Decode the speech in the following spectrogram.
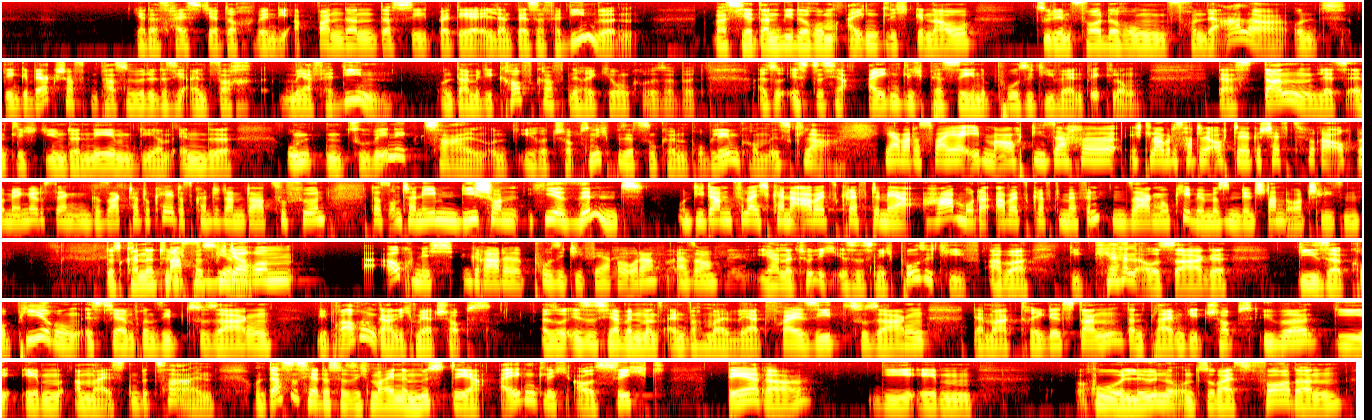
Ja, das heißt ja doch, wenn die abwandern, dass sie bei DHL dann besser verdienen würden. Was ja dann wiederum eigentlich genau zu den Forderungen von der ALA und den Gewerkschaften passen würde, dass sie einfach mehr verdienen und damit die Kaufkraft in der Region größer wird. Also ist das ja eigentlich per se eine positive Entwicklung. Dass dann letztendlich die Unternehmen, die am Ende unten zu wenig zahlen und ihre Jobs nicht besetzen können, Problem kommen, ist klar. Ja, aber das war ja eben auch die Sache, ich glaube, das hatte auch der Geschäftsführer auch bemängelt, dass er gesagt hat, okay, das könnte dann dazu führen, dass Unternehmen, die schon hier sind, und die dann vielleicht keine Arbeitskräfte mehr haben oder Arbeitskräfte mehr finden, sagen, okay, wir müssen den Standort schließen. Das kann natürlich Was passieren. wiederum auch nicht gerade positiv wäre, oder? Also ja, natürlich ist es nicht positiv, aber die Kernaussage dieser Gruppierung ist ja im Prinzip zu sagen, wir brauchen gar nicht mehr Jobs. Also ist es ja, wenn man es einfach mal wertfrei sieht, zu sagen, der Markt regelt es dann, dann bleiben die Jobs über, die eben am meisten bezahlen. Und das ist ja das, was ich meine, müsste ja eigentlich aus Sicht derer, die eben hohe Löhne und so was fordern,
